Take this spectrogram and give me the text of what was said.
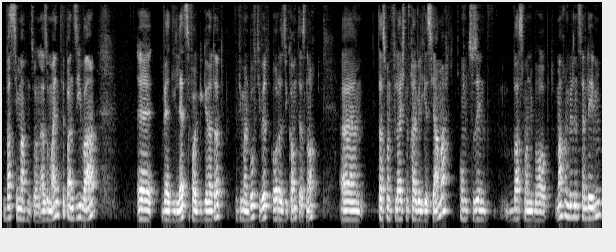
was sie machen sollen? Also mein Tipp an sie war, äh, wer die letzte Folge gehört hat, wie man Bufti wird, oder sie kommt erst noch, ähm, dass man vielleicht ein freiwilliges Jahr macht, um zu sehen, was man überhaupt machen will in seinem Leben.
